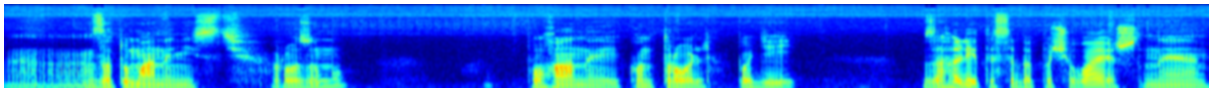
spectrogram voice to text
е, затуманеність розуму, поганий контроль подій. Взагалі ти себе почуваєш не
